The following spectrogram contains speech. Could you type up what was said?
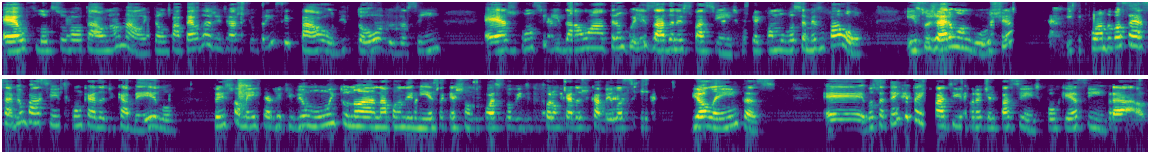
é o fluxo voltar ao normal. Então, o papel da gente, acho que o principal de todos, assim, é conseguir dar uma tranquilizada nesse paciente, porque como você mesmo falou, isso gera uma angústia. E quando você recebe um paciente com queda de cabelo, principalmente a gente viu muito na, na pandemia essa questão do pós-Covid, que foram quedas de cabelo assim violentas. É, você tem que ter empatia para aquele paciente, porque assim, pra,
